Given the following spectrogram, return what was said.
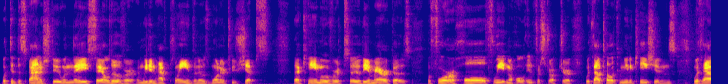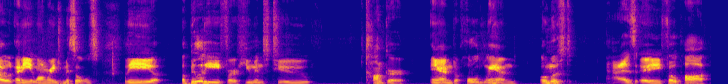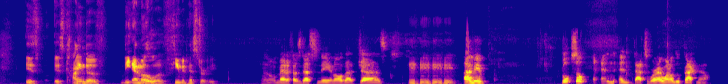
What did the Spanish do when they sailed over and we didn't have planes and it was one or two ships that came over to the Americas before a whole fleet and a whole infrastructure without telecommunications, without any long range missiles? The ability for humans to conquer and hold land almost as a faux pas is is kind of the mo of human history. You know, manifest destiny and all that jazz. I mean, well, so and and that's where I want to loop back now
